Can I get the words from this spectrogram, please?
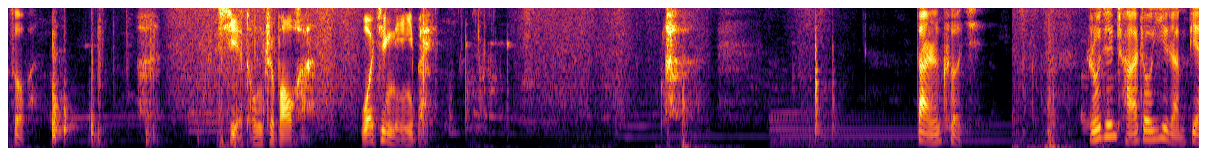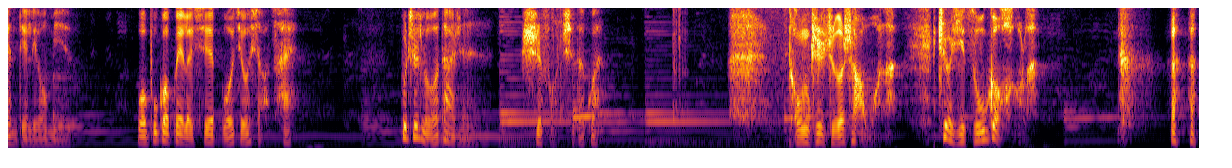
坐吧。谢同志包涵，我敬您一杯。大人客气。如今茶州依然遍地流民，我不过备了些薄酒小菜，不知罗大人是否吃得惯？同知折煞我了，这已足够好了。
